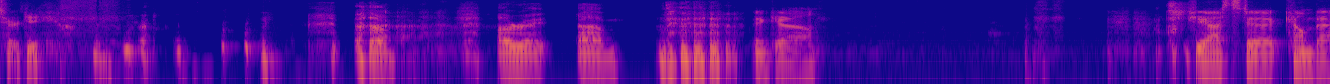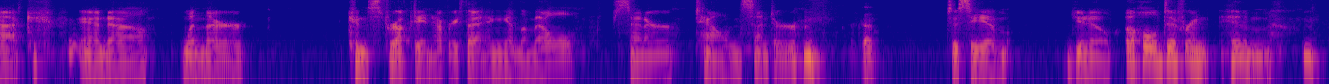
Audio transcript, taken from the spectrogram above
Turkey. Um, all right. Um, I think uh, she has to come back and uh, when they're constructing everything in the middle center town center Okay. to see him you know a whole different him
